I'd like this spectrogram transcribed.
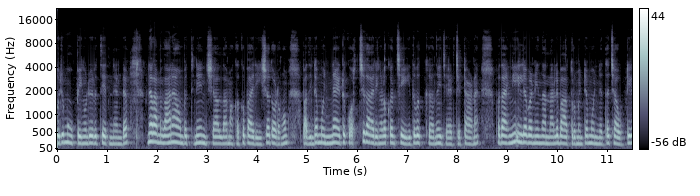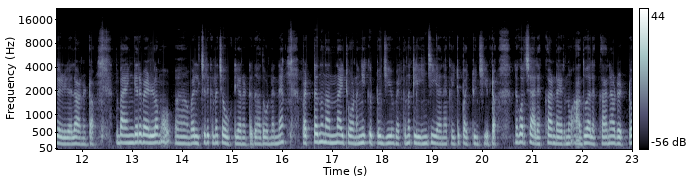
ഒരു മൂപ്പയും കൂടി ഒരു തരുന്നുണ്ട്. പിന്നെ റമദാൻ ആകുമ്പോഴത്തേന് ഇൻഷാല്ല മക്കൾക്ക് പരീക്ഷ തുടങ്ങും. അപ്പോൾ അതിന്റെ മുന്നായിട്ട് കുറച്ച് കാര്യങ്ങളൊക്കെ ചെയ്ത് വെക്കുക എന്ന് വിചാരിച്ചിട്ടാണ്. അപ്പോൾ അത് അതിന് ഇല്ല പണി എന്ന് പറഞ്ഞാൽ ബാത്റൂമിന്റെ മുന്നത്തെ ചവിട്ടി കഴുകലാണ് കേട്ടോ. ഇത് ഭയങ്കര വെള്ളം വലിച്ചെടുക്കുന്ന ചവിട്ടിയാണ് ഇട്ടത് അതുകൊണ്ട് തന്നെ പെട്ടെന്ന് നന്നായിട്ട് ഉണങ്ങി കിട്ടുകയും ചെയ്യും. പെട്ടെന്ന് ക്ലീൻ ചെയ്യാനൊക്കെ ആയിട്ട് പറ്റുകയും ചെയ്യും കേട്ടോ. പിന്നെ കുറച്ച് അലക്കാണ്ടായിരുന്നു. അതും അലക്കാൻ അവിടെ ഇട്ടു.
